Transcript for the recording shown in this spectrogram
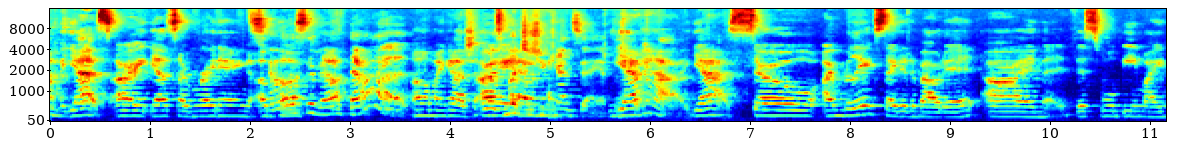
up. am. Yes. All right. Yes, I'm writing a Tell book. us about that. Oh my gosh. Or I as much as am- you can say. at this Yeah, yeah. So I'm really excited about it. Um, this will be my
